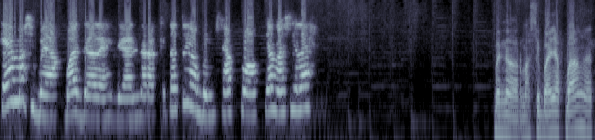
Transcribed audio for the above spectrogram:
kayak masih banyak banget dah, Leh. Di antara kita tuh yang belum self-love, ya gak sih, Leh? Bener, masih banyak banget.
